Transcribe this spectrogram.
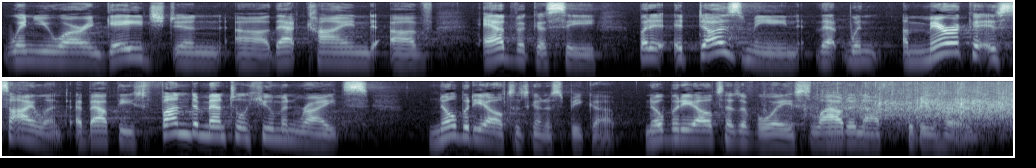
when you are engaged in uh, that kind of advocacy. But it, it does mean that when America is silent about these fundamental human rights, nobody else is going to speak up. Nobody else has a voice loud enough to be heard.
